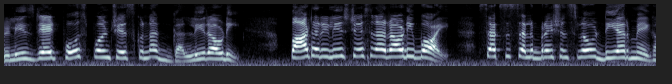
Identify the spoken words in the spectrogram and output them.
రిలీజ్ డేట్ పోస్ట్ పోన్ చేసుకున్న గల్లీ రౌడీ. పాట రిలీజ్ చేసిన రౌడీ బాయ్. సక్సెస్ సెలబ్రేషన్స్లో డియర్ మేఘ.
